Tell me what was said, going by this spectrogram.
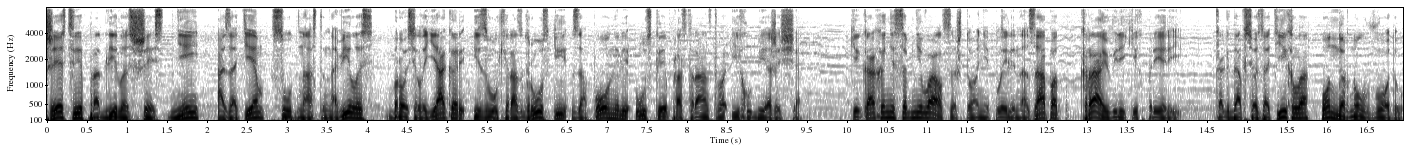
Путешествие продлилось шесть дней, а затем судно остановилось, бросило якорь, и звуки разгрузки заполнили узкое пространство их убежища. Кикаха не сомневался, что они плыли на запад, к краю Великих Прерий. Когда все затихло, он нырнул в воду.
